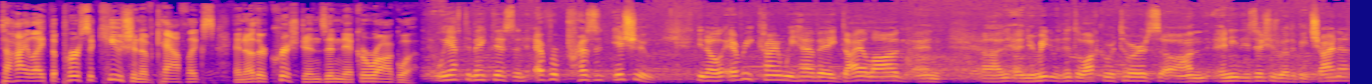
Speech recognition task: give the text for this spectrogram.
to highlight the persecution of Catholics and other Christians in Nicaragua. We have to make this an ever present issue. You know, every time we have a dialogue and Uh, and you're meeting with interlocutors on any of these issues, whether it be China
